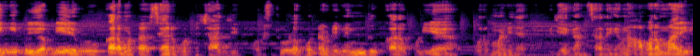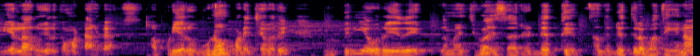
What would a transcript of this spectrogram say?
எங்கேயும் போய் அப்படியே உட்கார மாட்டார். சேர் போட்டு சாஞ்சு ஒரு ஸ்டூலை போட்டு அப்படி நிமிந்து உட்காரக்கூடிய ஒரு மனிதர் விஜயகாந்த் சார். ஏன்னா அவரை மாதிரி எல்லோரும் இருக்க மாட்டாங்க. அப்படி ஒரு குணம் படைத்தவர் ஒரு பெரிய ஒரு இது நம்ம சிவாஜி சார் டெத்து அந்த டெத்தில் பார்த்தீங்கன்னா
